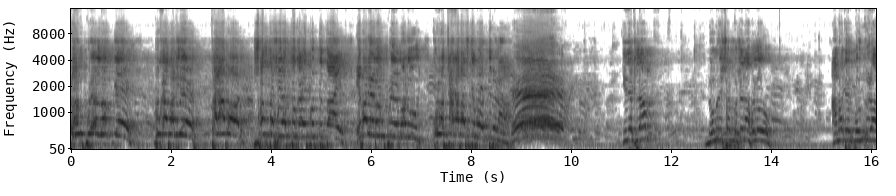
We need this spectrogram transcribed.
রংপুরের লোককে বোকা বানিয়ে তালাবত সন্ত্রাসী রাজ্য কায়েম করতে চায়। এবারে রংপুরের মানুষ কোনো চালাবাসকে ভোট দিবে না। কি দেখলাম? নমিনেশন ঘোষণা হলো। আমাদের বন্ধুরা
